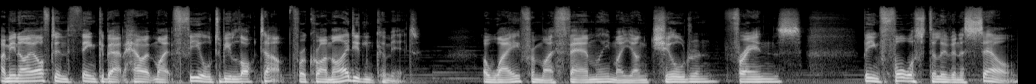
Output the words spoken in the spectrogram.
I mean, I often think about how it might feel to be locked up for a crime I didn't commit, away from my family, my young children, friends, being forced to live in a cell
